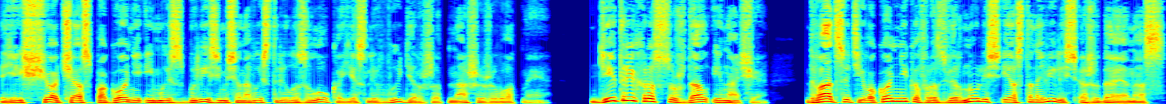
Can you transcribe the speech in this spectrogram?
Еще час погони, и мы сблизимся на выстрел из лука, если выдержат наши животные. Дитрих рассуждал иначе. Двадцать его конников развернулись и остановились, ожидая нас.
